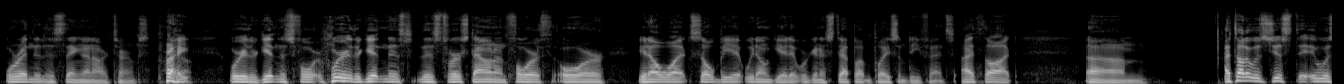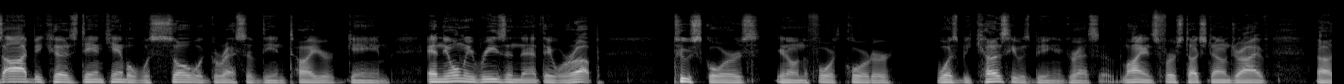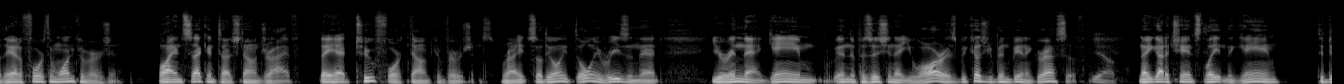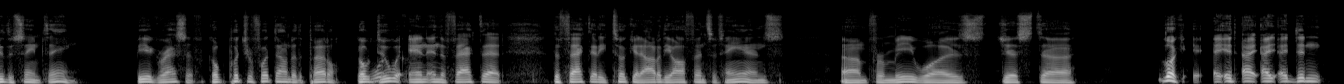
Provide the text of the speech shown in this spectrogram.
we're into this thing on our terms, right? Yeah. We're either getting this for we're either getting this this first down on fourth, or you know what, so be it. We don't get it. We're going to step up and play some defense. I thought, um, I thought it was just it was odd because Dan Campbell was so aggressive the entire game, and the only reason that they were up two scores, you know, in the fourth quarter was because he was being aggressive. Lions' first touchdown drive, uh, they had a fourth and one conversion. Lions' second touchdown drive, they had two fourth down conversions, right? So the only the only reason that you're in that game in the position that you are is because you've been being aggressive. Yeah. Now you got a chance late in the game to do the same thing. Be aggressive. Go put your foot down to the pedal. Go what? do it. And and the fact that the fact that he took it out of the offensive hands um, for me was just uh, look. It, it I I didn't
